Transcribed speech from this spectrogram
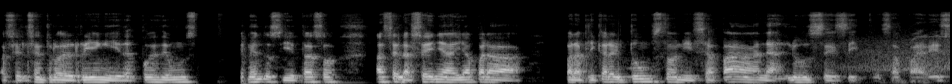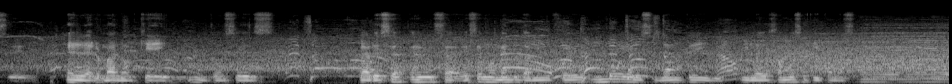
hacia el centro del ring y después de un tremendo silletazo hace la seña ya para, para aplicar el tombstone y se apagan las luces y pues aparece el hermano Kane. Entonces, claro, ese, ese, momento también fue muy alucinante y, y lo dejamos aquí con nosotros.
